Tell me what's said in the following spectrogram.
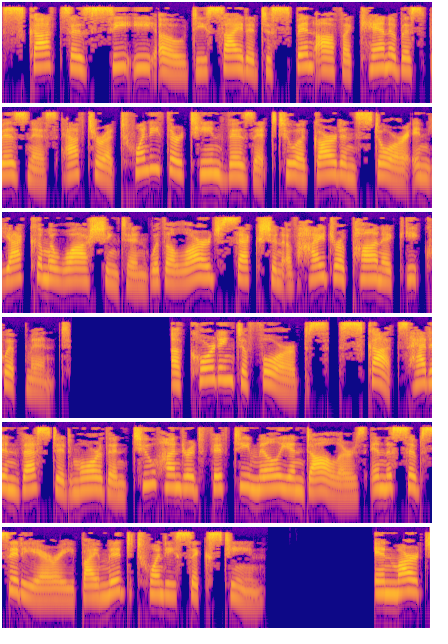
Scott's CEO decided to spin off a cannabis business after a 2013 visit to a garden store in Yakima, Washington with a large section of hydroponic equipment. According to Forbes, Scotts had invested more than $250 million in the subsidiary by mid-2016. In March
